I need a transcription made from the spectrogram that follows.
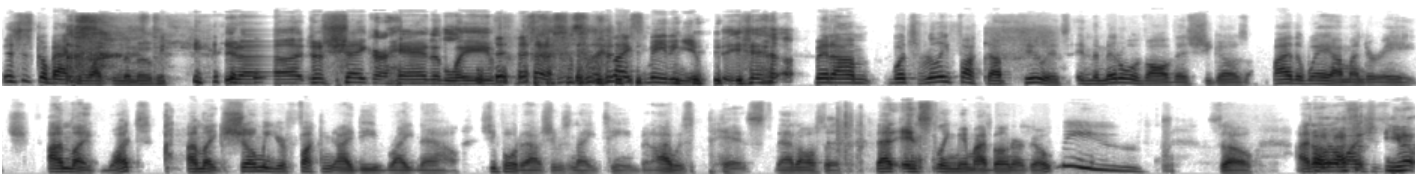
let's just go back to watching the movie. You know, uh, just shake her hand and leave. nice meeting you. yeah. But um, what's really fucked up too is in the middle of all this, she goes, "By the way, I'm underage." I'm like, "What?" I'm like, "Show me your fucking ID right now." She pulled it out. She was 19, but I was pissed. That also that instantly made my boner go. So I don't Oh, know I why. th- she's, you know,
